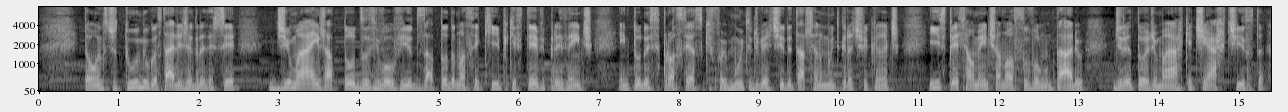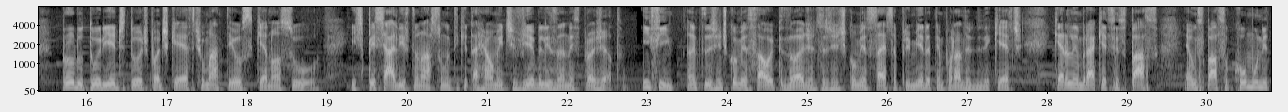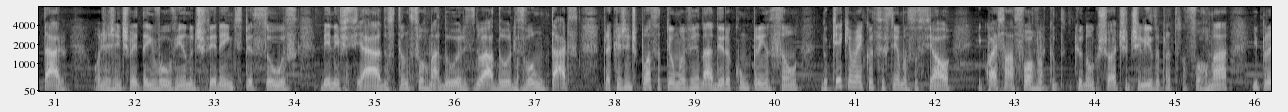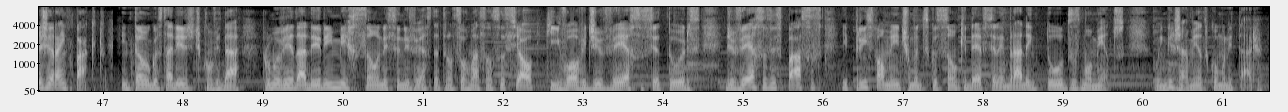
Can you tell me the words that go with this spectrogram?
Então, antes de tudo, gostaria de agradecer demais a todos os envolvidos, a toda a nossa equipe que esteve presente em todo esse processo que foi muito divertido e está sendo muito gratificante, e especialmente a nosso voluntário, diretor de marketing, artista, produtor e editor de podcast, o Matheus, que é nosso especialista no assunto e que está realmente viabilizando esse projeto. Enfim, antes da gente começar o episódio, antes da gente começar essa primeira temporada do TheCast, quero lembrar que esse espaço é um espaço comunitário, onde a gente vai estar envolvendo diferentes pessoas, beneficiados, transformadores, doadores, voluntários, para que a gente possa ter uma verdadeira compreensão do que é um ecossistema social e quais são as formas que o Don Quixote utiliza para transformar e para gerar impacto. Então eu gostaria de te convidar para uma verdadeira imersão nesse universo da transformação social que envolve diversos setores, diversos espaços e principalmente uma discussão que deve ser lembrada em todos os momentos: o engajamento comunitário.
